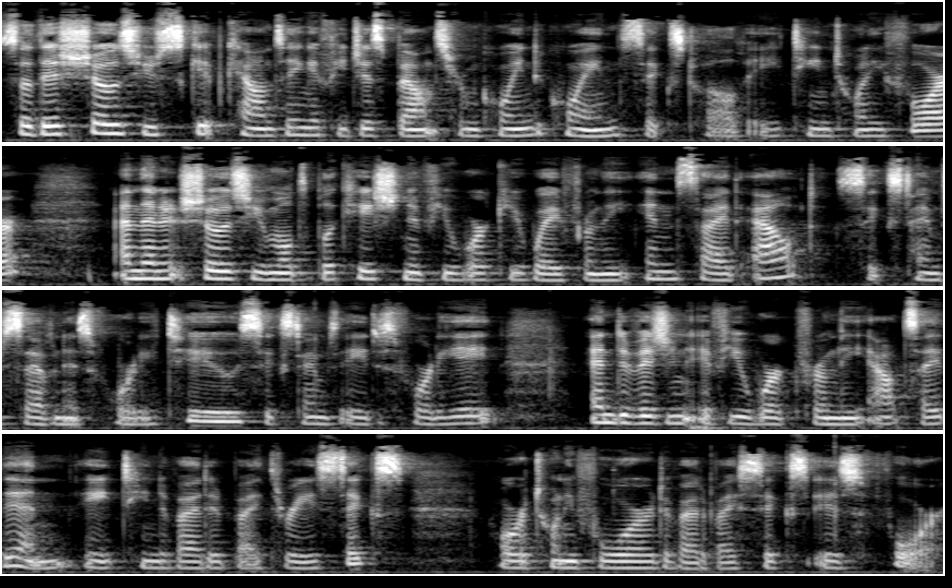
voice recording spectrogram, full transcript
So this shows you skip counting if you just bounce from coin to coin, 6, 12, 18, 24. And then it shows you multiplication if you work your way from the inside out. 6 times 7 is 42, 6 times 8 is 48. And division if you work from the outside in. 18 divided by 3 is 6, or 24 divided by 6 is 4.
